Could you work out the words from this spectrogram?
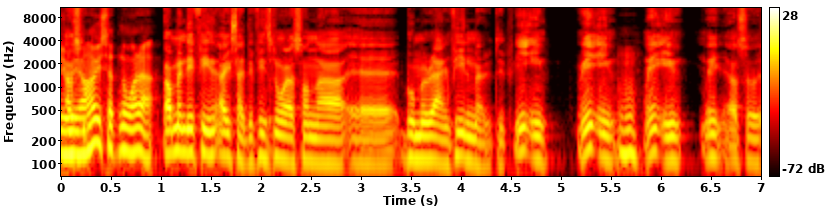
Jo, Alltså- jag har ju sett några. Ja men det finns, ja, exakt, det finns några sådana eh, boomerang-filmer, typ Mm. alltså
